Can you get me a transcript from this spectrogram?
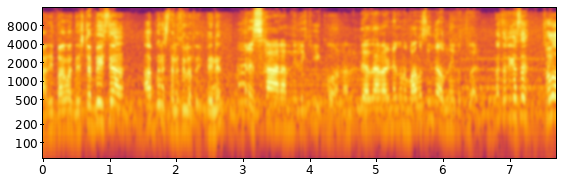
আর এই বাংলাদেশটা বেচা আফগানিস্তানে চলে দেয় তাই না? আরে স্যার আপনি কি করেন আপনি দাদা আমার না কোনো ভালো চিন্তা ভাবনাই করতে পারেন আচ্ছা ঠিক আছে চলো।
